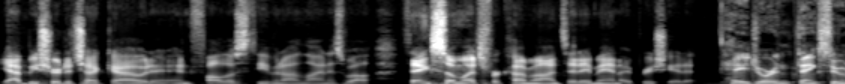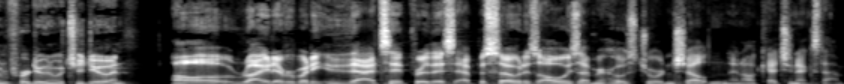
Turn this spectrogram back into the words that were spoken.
yeah, be sure to check out and follow Stephen online as well. Thanks so much for coming on today, man. I appreciate it. Hey, Jordan. Thanks, Jordan, for doing what you're doing. All right, everybody. That's it for this episode. As always, I'm your host, Jordan Shelton, and I'll catch you next time.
